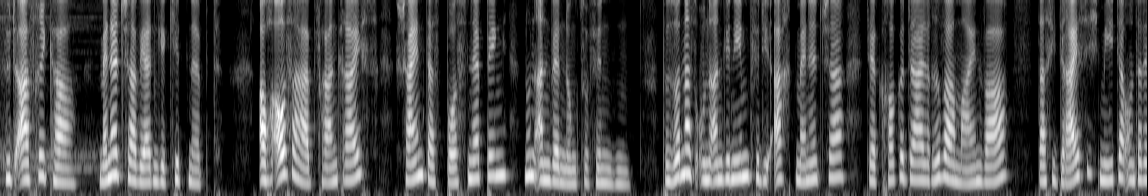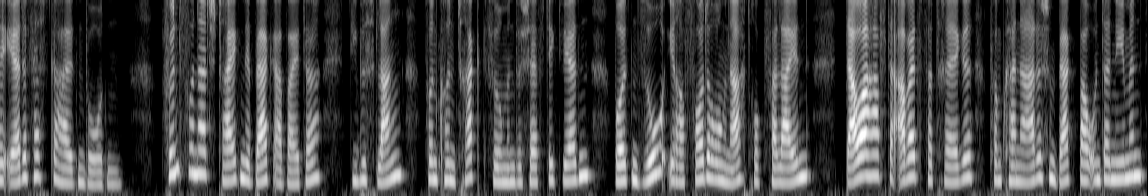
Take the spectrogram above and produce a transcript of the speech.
Südafrika: Manager werden gekidnappt. Auch außerhalb Frankreichs scheint das Bossnapping nun Anwendung zu finden Besonders unangenehm für die acht Manager der Crocodile River Mine war, dass sie 30 Meter unter der Erde festgehalten wurden. 500 streikende Bergarbeiter, die bislang von Kontraktfirmen beschäftigt werden, wollten so ihrer Forderung Nachdruck verleihen, dauerhafte Arbeitsverträge vom kanadischen Bergbauunternehmen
